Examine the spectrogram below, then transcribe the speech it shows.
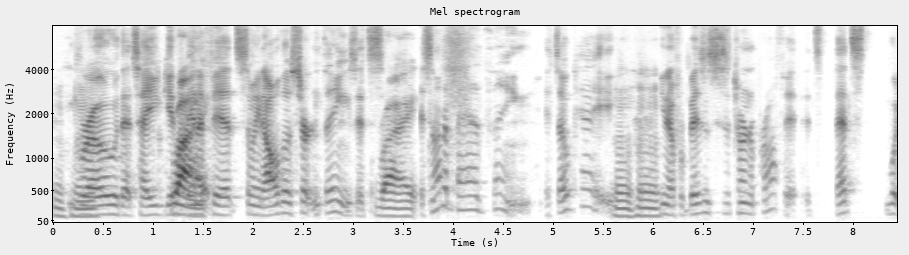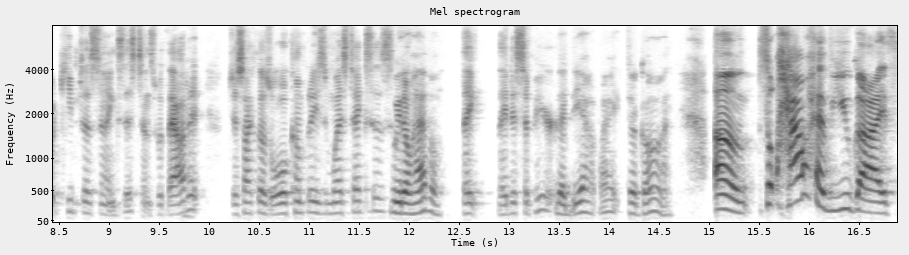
Mhm. grow. That's how you get Right. benefits. I mean, all those certain things. It's Right. it's not a bad thing. It's okay. Mhm. You know, for businesses to turn a profit. It's that's what keeps us in existence. Without it, just like those oil companies in West Texas, We don't have them. they they disappear. yeah, right. They're gone. Um, so how have you guys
